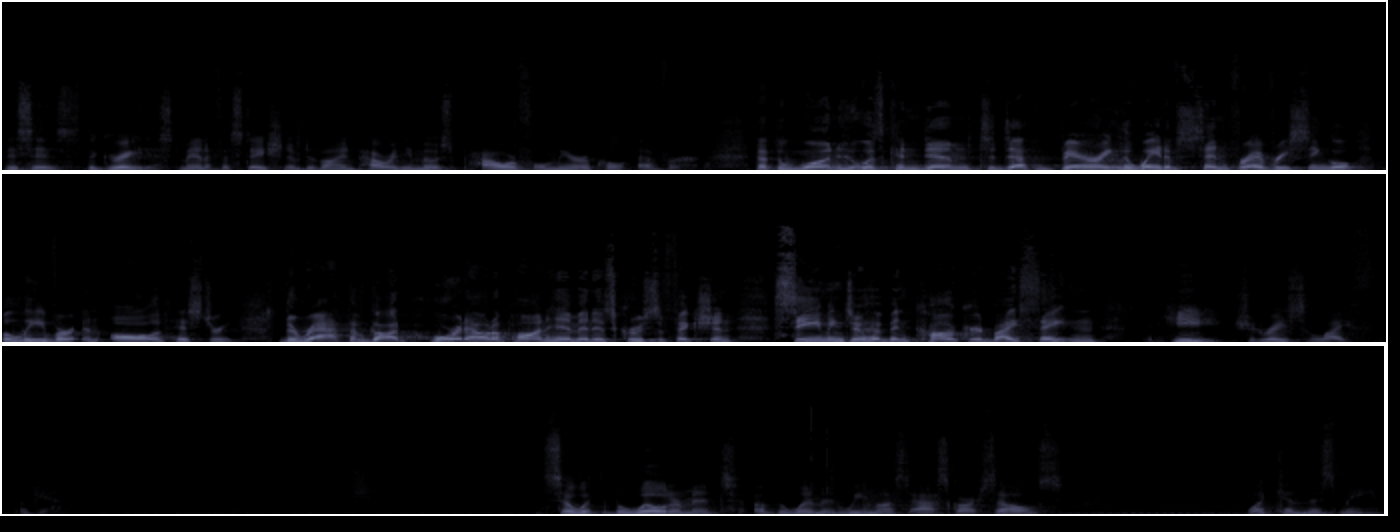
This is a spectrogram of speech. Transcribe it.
This is the greatest manifestation of divine power, the most powerful miracle ever. That the one who was condemned to death, bearing the weight of sin for every single believer in all of history, the wrath of God poured out upon him in his crucifixion, seeming to have been conquered by Satan, that he should raise to life again. So, with the bewilderment of the women, we must ask ourselves, what can this mean?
